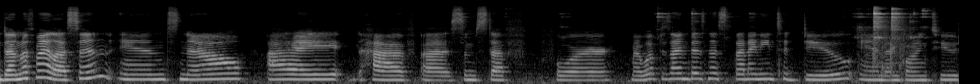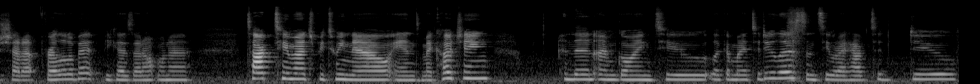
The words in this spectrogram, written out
am done with my lesson and now I have uh, some stuff for my web design business that I need to do and I'm going to shut up for a little bit because I don't want to talk too much between now and my coaching and then I'm going to look at my to-do list and see what I have to do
